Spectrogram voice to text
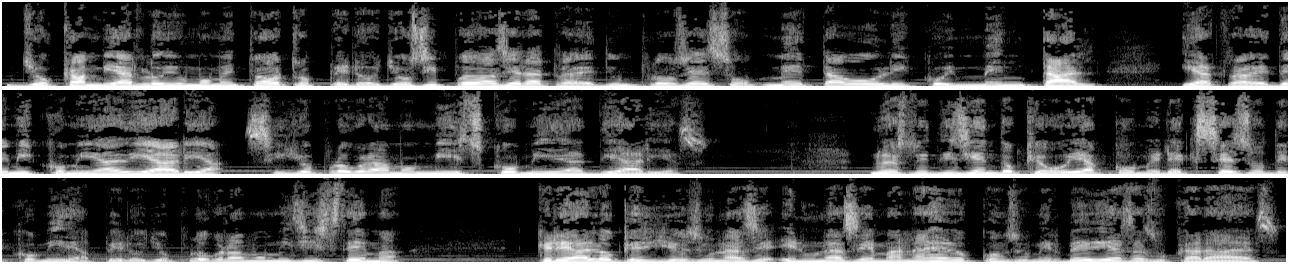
yo cambiarlo de un momento a otro, pero yo sí puedo hacer a través de un proceso metabólico y mental y a través de mi comida diaria, si yo programo mis comidas diarias, no estoy diciendo que voy a comer excesos de comida, pero yo programo mi sistema, crea lo que yo es una, en una semana de consumir bebidas azucaradas,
